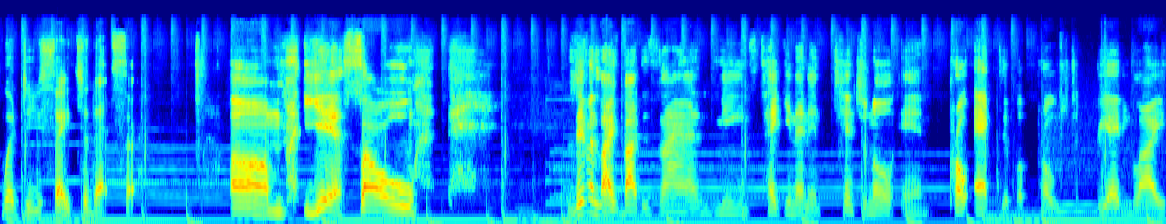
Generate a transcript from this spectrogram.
What do you say to that, sir? Um, yeah, so living life by design means taking an intentional and proactive approach to creating life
